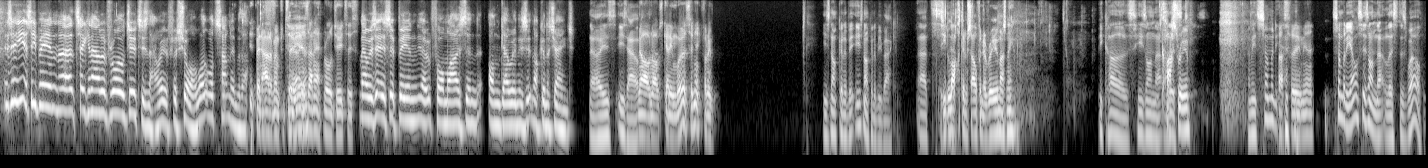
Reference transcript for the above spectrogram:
Is he is he being uh, taken out of royal duties now eh, for sure? What what's happening with that? He's been out of him for two Yeah, years, yeah. hasn't he? Royal duties. Now is it is it being you know formalised and ongoing? Is it not going to change? No, he's he's out. No, no, it's getting worse, isn't it, for him? He's not going to be. He's not going to be back. That's He locked himself in a room, hasn't he? because he's on that Classroom. List. I mean, somebody That's for him, yeah. somebody else is on that list as well.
